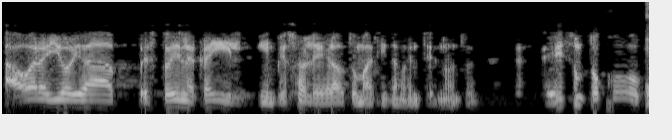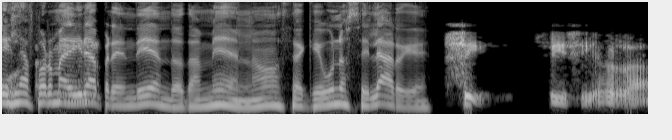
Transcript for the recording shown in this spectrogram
Ahora yo ya estoy en la calle y, empiezo a leer automáticamente, ¿no? Entonces, es un poco... Es la forma de ir aprendiendo también, ¿no? O sea, que uno se largue. Sí, sí, sí, es verdad.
